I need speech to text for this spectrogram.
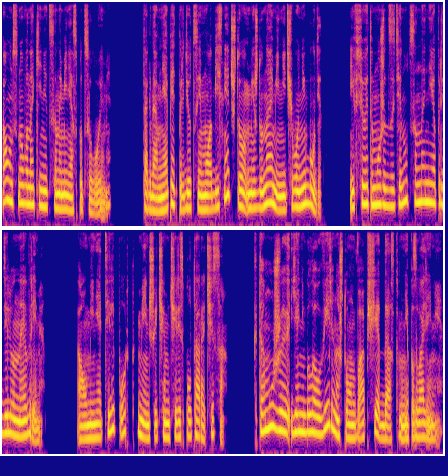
а он снова накинется на меня с поцелуями? Тогда мне опять придется ему объяснять, что между нами ничего не будет, и все это может затянуться на неопределенное время. А у меня телепорт меньше, чем через полтора часа. К тому же я не была уверена, что он вообще даст мне позволение.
